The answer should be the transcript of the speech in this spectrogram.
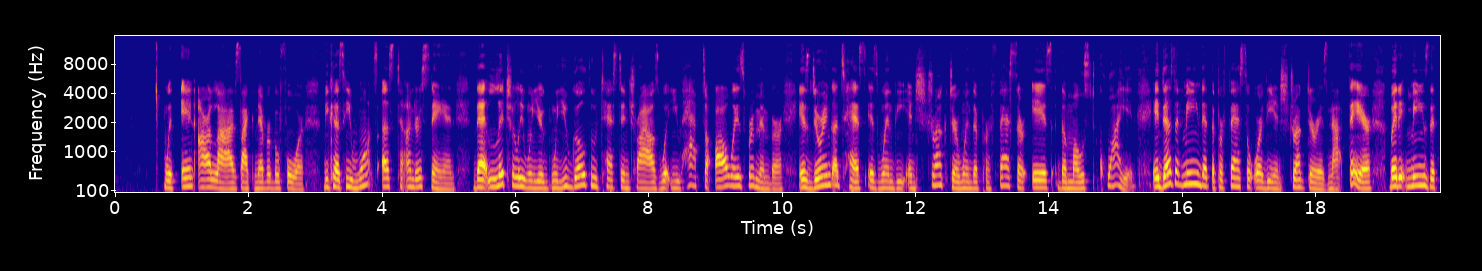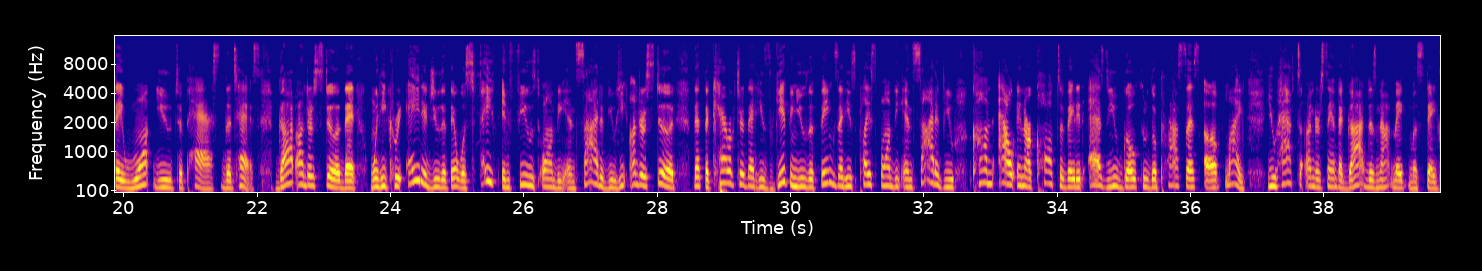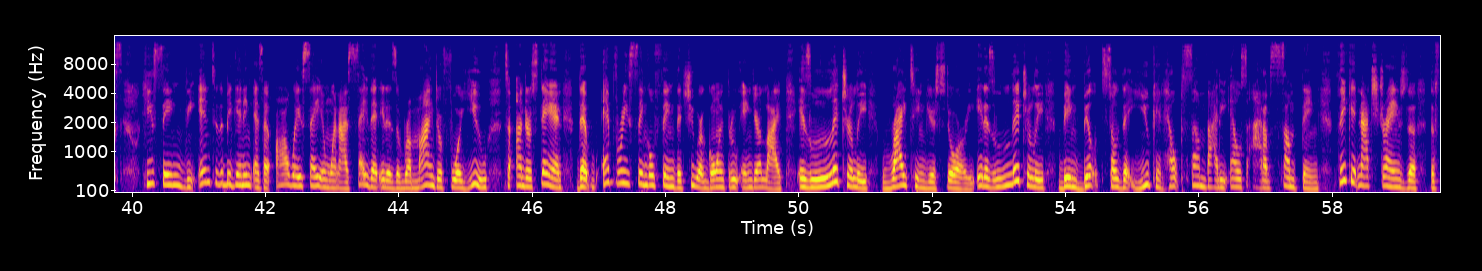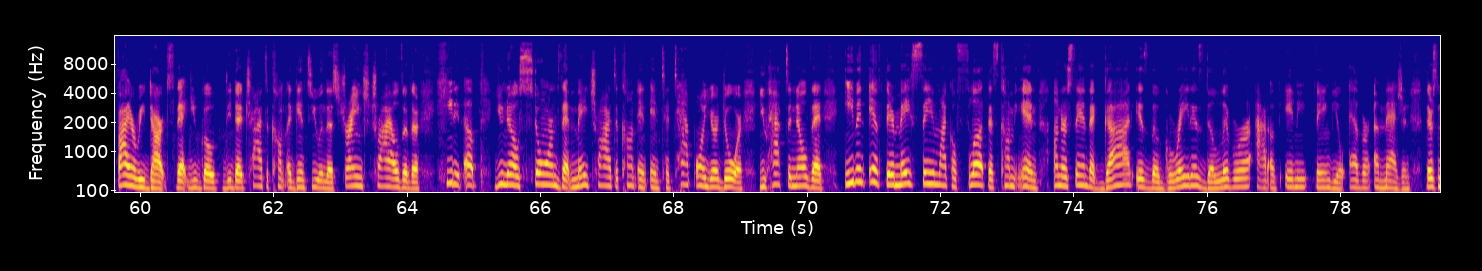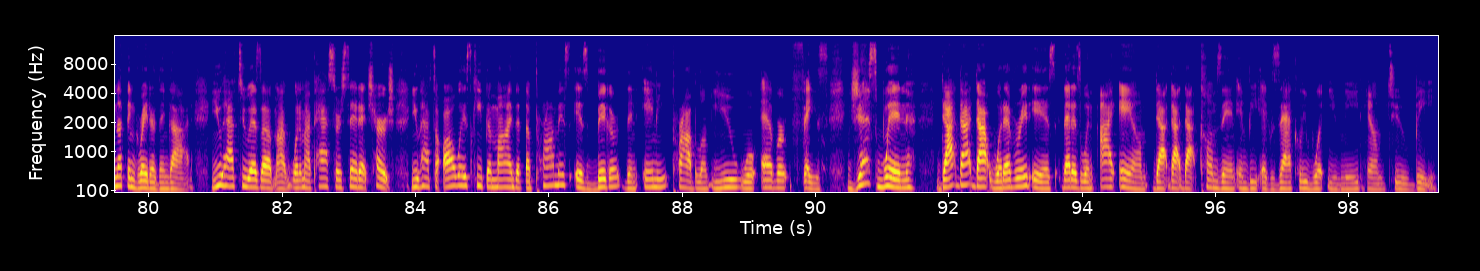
within our lives like never before because he wants us to understand that literally when you're when you go through tests and trials what you have to always remember is during a test is when the instructor when the professor is the most quiet. It doesn't mean that the professor or the instructor is not there but it means that they want you to pass the test. God understood that when he created you that there was faith infused on the inside of you. He understood that the character that he's giving you the things things that He's placed on the inside of you come out and are cultivated as you go through the process of life. You have to understand that God does not make mistakes. He's seeing the end to the beginning, as I always say. And when I say that, it is a reminder for you to understand that every single thing that you are going through in your life is literally writing your story. It is literally being built so that you can help somebody else out of something. Think it not strange the the fiery darts that you go that try to come against you in the strange trials or the heated up, you know, storms that may try to come and, and to tap on your door. You have to know that even if there may seem like a flood that's coming in, understand that God is the greatest deliverer out of anything you'll ever imagine. There's nothing greater than God. You have to, as a, my, one of my pastors said at church, you have to always keep in mind that the promise is bigger than any problem you will ever face just when dot dot dot whatever it is that is when i am dot dot dot comes in and be exactly what you need him to be.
